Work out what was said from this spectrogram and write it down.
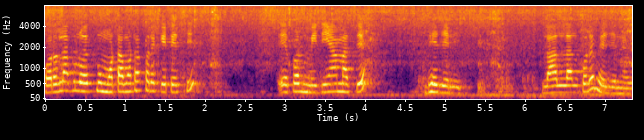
করলাগুলো একটু মোটা মোটা করে কেটেছি। এরপর মিডিয়াম আছে, ভেজে নিচ্ছি। লাল লাল করে ভেজে নেব।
